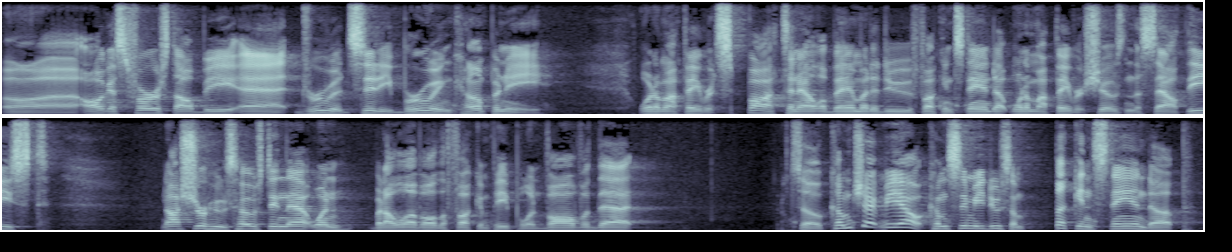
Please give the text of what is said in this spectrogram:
Uh, August 1st, I'll be at Druid City Brewing Company one of my favorite spots in Alabama to do fucking stand up, one of my favorite shows in the Southeast. Not sure who's hosting that one, but I love all the fucking people involved with that. So come check me out. Come see me do some fucking stand up,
